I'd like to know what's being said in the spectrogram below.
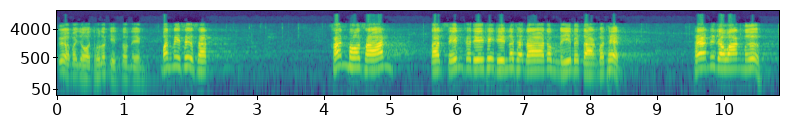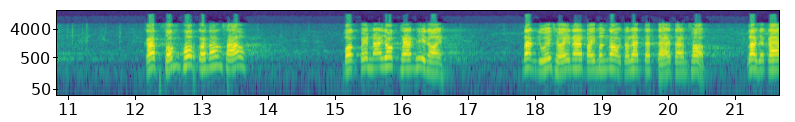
เอื้อประโยชน์ธุรกิจตนเอง มันไม่ซื่อสัตย์ขั้นพอศาลตัดสินคดีที่ดินรัชดาต้องหนีไปต่างประเทศ แทนที่จะวางมือ กับสมคบกับน้องสาว บอกเป็นนายกแทนพี่หน่อย นั่งอยู่เฉยๆนะ ไปเมืองนอกตะลัดตะแต่ตามชอบ ราชการ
